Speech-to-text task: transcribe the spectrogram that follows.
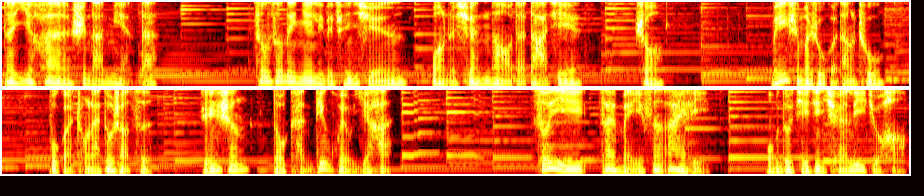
但遗憾是难免的。匆匆那年里的陈寻望着喧闹的大街，说。没什么，如果当初，不管重来多少次，人生都肯定会有遗憾。所以在每一份爱里，我们都竭尽全力就好。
